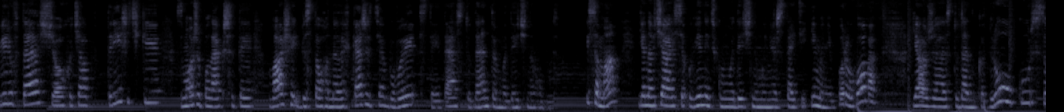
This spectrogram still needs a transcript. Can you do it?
вірю в те, що хоча б трішечки зможе полегшити ваше і без того нелегке життя, бо ви стаєте студентом медичного вузу. І сама я навчаюся у Вінницькому медичному університеті імені Порогова. Я вже студентка другого курсу,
